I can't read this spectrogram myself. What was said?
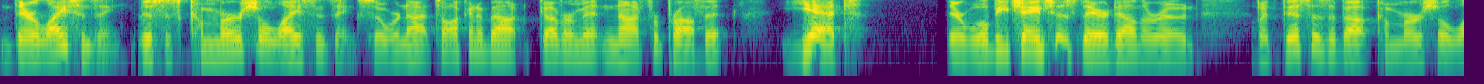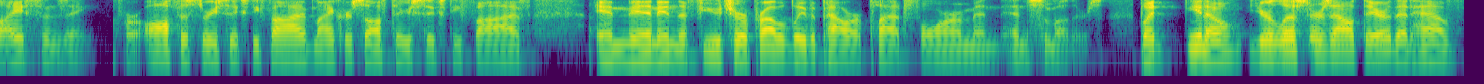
their licensing. This is commercial licensing, so we're not talking about government and not for profit yet. There will be changes there down the road, but this is about commercial licensing for Office 365, Microsoft 365, and then in the future, probably the Power Platform and, and some others. But, you know, your listeners out there that have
